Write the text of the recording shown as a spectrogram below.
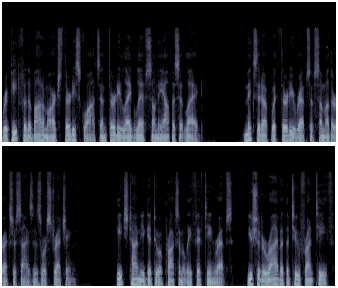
Repeat for the bottom arch 30 squats and 30 leg lifts on the opposite leg. Mix it up with 30 reps of some other exercises or stretching. Each time you get to approximately 15 reps, you should arrive at the two front teeth.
